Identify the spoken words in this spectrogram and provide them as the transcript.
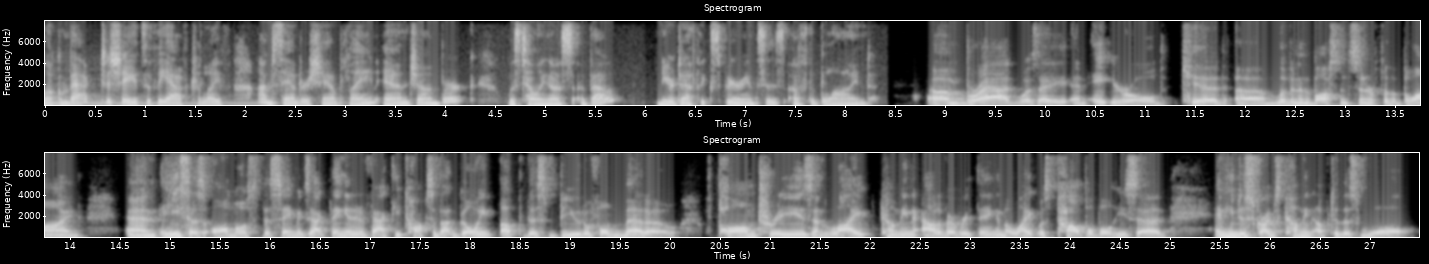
Welcome back to Shades of the Afterlife. I'm Sandra Champlain, and John Burke was telling us about near death experiences of the blind. Um, Brad was a an eight year old kid um, living in the Boston Center for the Blind, and he says almost the same exact thing. And in fact, he talks about going up this beautiful meadow, with palm trees and light coming out of everything, and the light was palpable. He said, and he describes coming up to this wall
